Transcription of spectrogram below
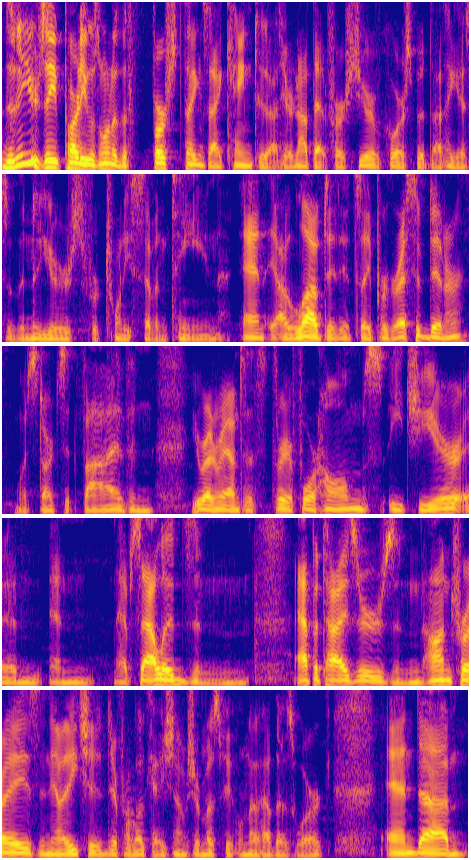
the New Year's Eve party was one of the first things I came to out here. Not that first year, of course, but I think this was the New Year's for 2017, and I loved it. It's a progressive dinner, which starts at five, and you run around to three or four homes each year, and and have salads and appetizers and entrees, and you know each at a different location. I'm sure most people know how those work, and um,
